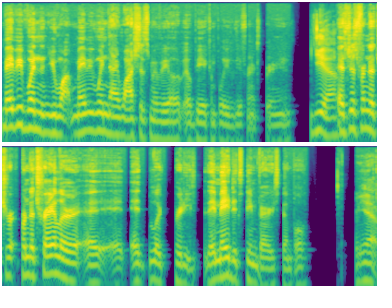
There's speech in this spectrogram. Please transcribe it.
maybe when you want maybe when I watch this movie, it'll, it'll be a completely different experience. Yeah. It's just from the tra- from the trailer, it, it, it looked pretty. They made it seem very simple. Yeah,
